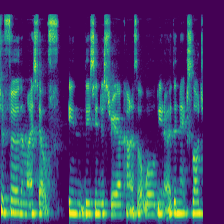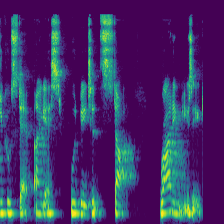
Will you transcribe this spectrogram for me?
to further myself in this industry. I kind of thought, well, you know, the next logical step, I guess, would be to start writing music.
